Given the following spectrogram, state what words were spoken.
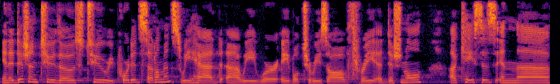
In addition to those two reported settlements, we had, uh, we were able to resolve three additional uh, cases in the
